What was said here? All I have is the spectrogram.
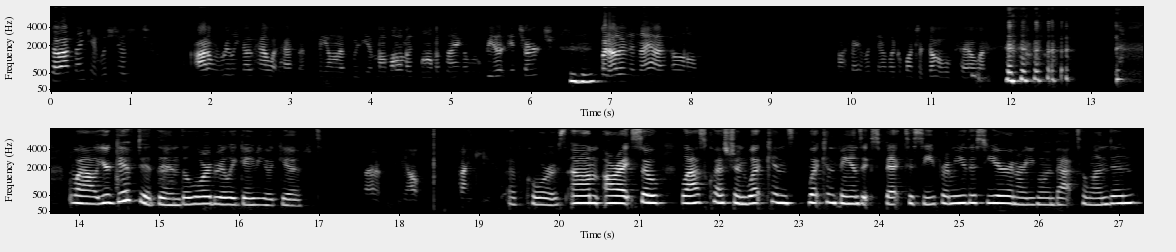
so I think it was just I don't really know how it happened to be honest with you. My mama's mama sang a little bit in church, hmm but other than that, um, my family sounds like a bunch of dogs howling. wow, you're gifted then. The Lord really gave you a gift. That, yep. Thank you. Of course. Um, all right. So, last question: What can what can fans expect to see from you this year? And are you going back to London?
